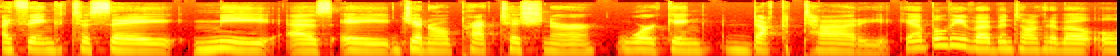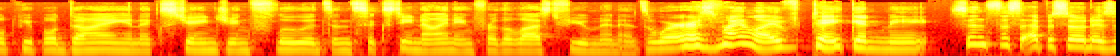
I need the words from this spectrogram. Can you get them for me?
I think, to say me as a general practitioner working daktari. Can't believe I've been talking about old people dying and exchanging fluids and 69ing for the last few minutes. Where has my life taken me? Since this episode is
